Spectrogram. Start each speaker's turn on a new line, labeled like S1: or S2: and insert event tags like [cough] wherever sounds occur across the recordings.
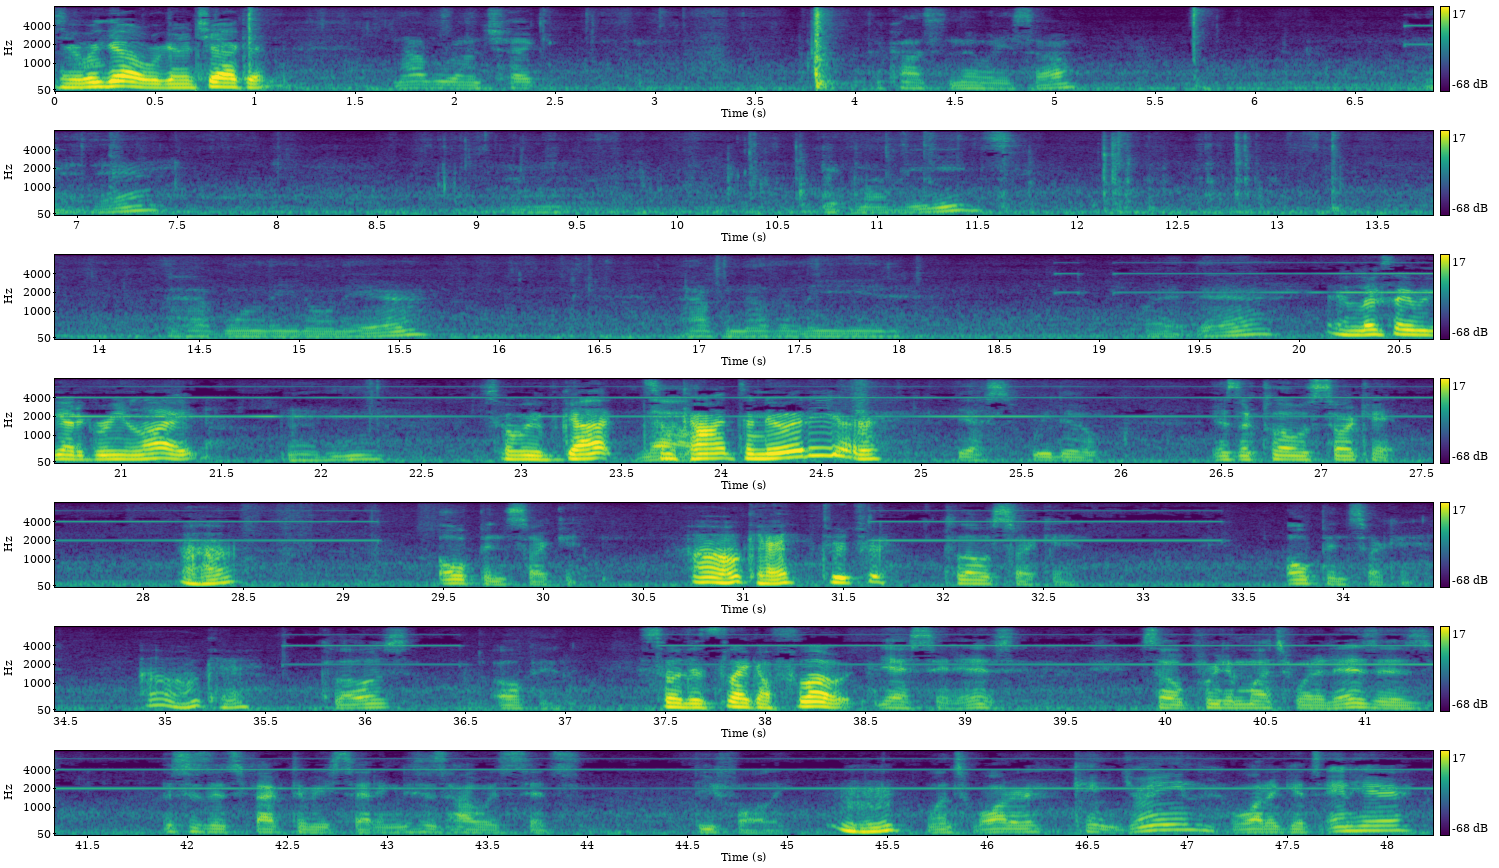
S1: Here we go. We're going to check it.
S2: Now we're gonna check the continuity. So, right there. Um, Get my leads. I have one lead on here. I have another lead right there.
S1: It looks like we got a green light.
S2: hmm
S1: So we've got some continuity or?
S2: Yes, we do. It's a closed circuit,
S1: Uh-huh.
S2: Open circuit,
S1: Oh, okay. True, true.
S2: closed circuit, open circuit,
S1: Oh, okay.
S2: close, open.
S1: So it's like a float.
S2: Yes, it is. So pretty much what it is is this is its factory setting. This is how it sits defaultly.
S1: Mm-hmm.
S2: Once water can't drain, water gets in here,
